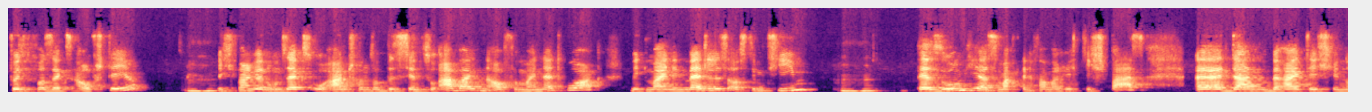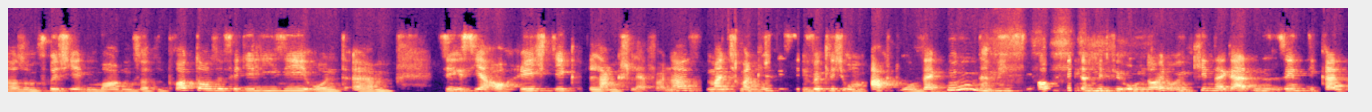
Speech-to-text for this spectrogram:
Viertel vor sechs aufstehe. Mhm. Ich fange dann um 6 Uhr an, schon so ein bisschen zu arbeiten, auch für mein Network mit meinen Mädels aus dem Team. Mhm. Per Zoom hier, es macht einfach mal richtig Spaß. Äh, dann bereite ich genauso früh jeden Morgen so die Brotdose für die Lisi und ähm, sie ist ja auch richtig Langschläfer. Ne? Manchmal okay. muss ich sie wirklich um 8 Uhr wecken, damit sie aufsteht, damit wir um 9 Uhr im Kindergarten sind. Die kann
